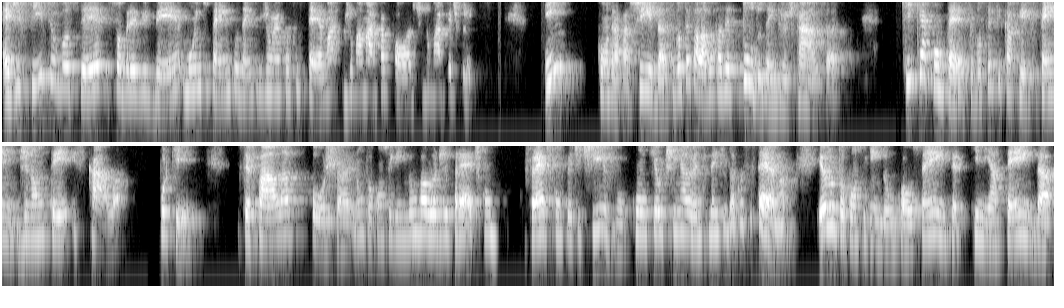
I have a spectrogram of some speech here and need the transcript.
é difícil você sobreviver muito tempo dentro de um ecossistema de uma marca forte, do marketplace. Em contrapartida, se você falar, vou fazer tudo dentro de casa, que, que acontece? Você fica refém de não ter escala. Por quê? Você fala, poxa, eu não estou conseguindo um valor de frete, com, frete competitivo com o que eu tinha antes dentro do ecossistema. Eu não estou conseguindo um call center que me atenda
